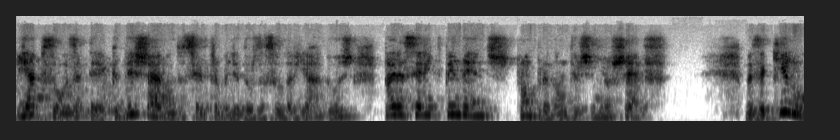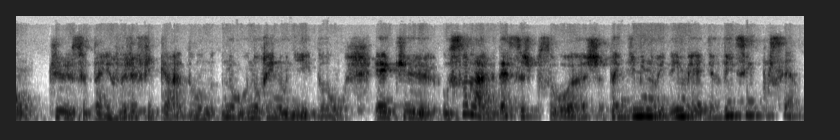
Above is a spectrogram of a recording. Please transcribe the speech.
e há pessoas até que deixaram de ser trabalhadores assalariados para serem independentes, pronto, para não ter nenhum chefe. Mas aquilo que se tem verificado no, no, Reino Unido é que o salário dessas pessoas tem diminuído em média de 25%.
